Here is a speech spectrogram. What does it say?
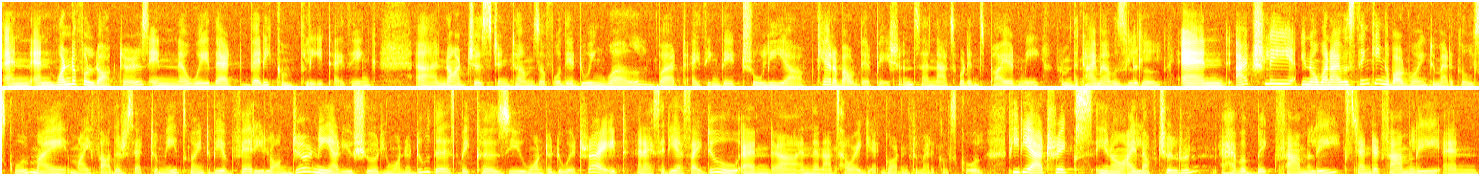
and, and wonderful doctors in a way that very complete, I think, uh, not just in terms terms of, oh, they're doing well, but I think they truly uh, care about their patients. And that's what inspired me from the time I was little. And actually, you know, when I was thinking about going to medical school, my, my father said to me, it's going to be a very long journey. Are you sure you want to do this? Because you want to do it right. And I said, yes, I do. And, uh, and then that's how I get, got into medical school. Pediatrics, you know, I love children. I have a big family, extended family. And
